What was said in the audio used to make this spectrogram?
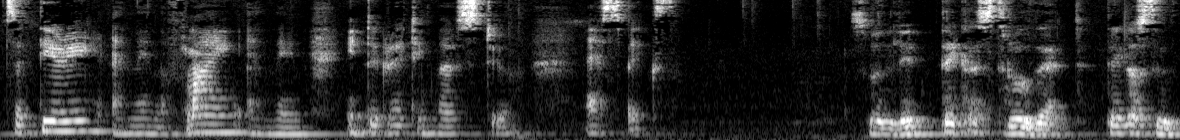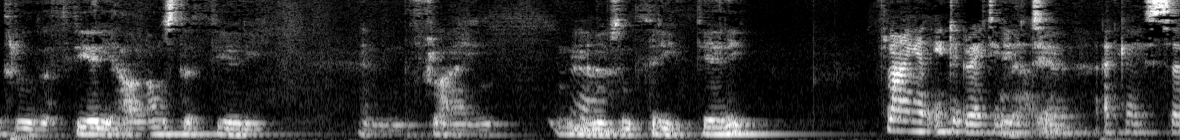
It's a theory, and then the flying, and then integrating those two aspects. So let take us through that. Take us through, through the theory. How long's the theory and the flying? You Yeah. mentioned three theory. flying and integrating Yeah, the two. Okay, so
